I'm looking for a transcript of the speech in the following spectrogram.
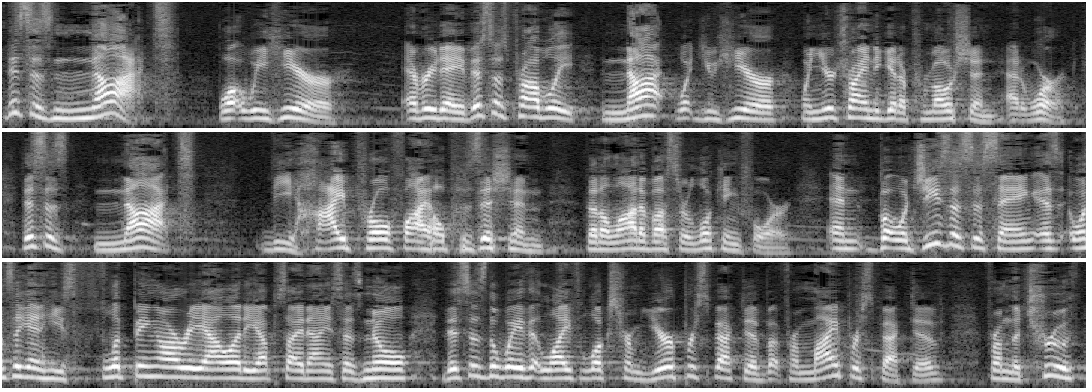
this is not what we hear every day. This is probably not what you hear when you're trying to get a promotion at work. This is not the high profile position that a lot of us are looking for. And but what Jesus is saying is once again he's flipping our reality upside down. He says, "No, this is the way that life looks from your perspective, but from my perspective, from the truth,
